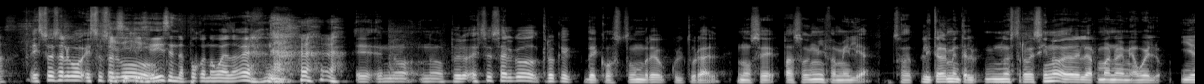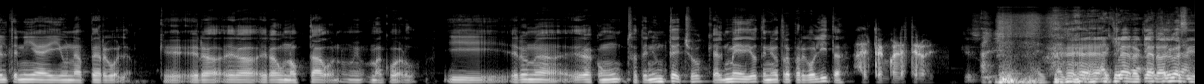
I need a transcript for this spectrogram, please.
esto, esto es algo, esto es Y si, algo, y si dicen tampoco no voy a saber. eh, no, no, pero esto es algo, creo que de costumbre o cultural, no sé, pasó en mi familia. O sea, literalmente, el- nuestro vecino era el hermano de mi abuelo y él tenía ahí una pérgola que era, era, era un octágono, me acuerdo. Y era una, era como, un- o sea, tenía un techo que al medio tenía otra pergolita. Alto en colesterol. claro, claro, algo así,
